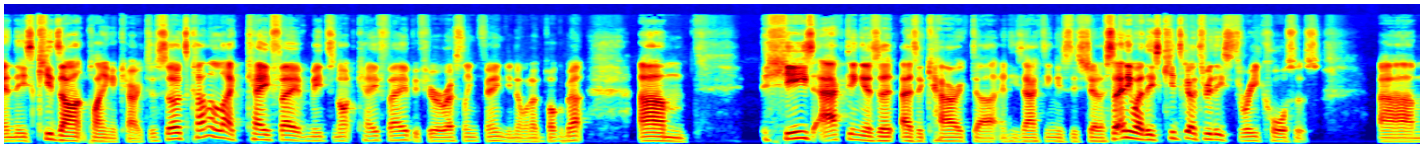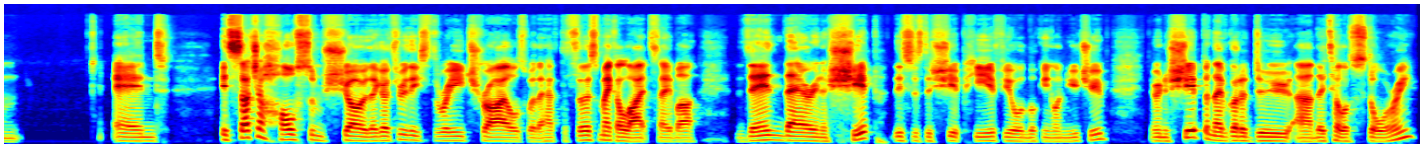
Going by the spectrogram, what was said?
and these kids aren't playing a character. So it's kind of like kayfabe meets not kayfabe. If you're a wrestling fan, you know what I'm talking about. Um, he's acting as a as a character, and he's acting as this Jedi. So anyway, these kids go through these three courses, um, and it's such a wholesome show. They go through these three trials where they have to first make a lightsaber. Then they're in a ship. This is the ship here. If you're looking on YouTube, they're in a ship and they've got to do. Uh, they tell a story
